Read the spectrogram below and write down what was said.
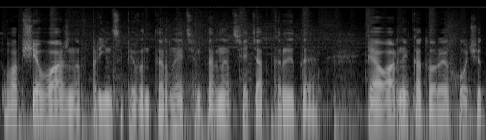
вообще важно, в принципе, в интернете, интернет-сеть открытая. Пивоварня, которая хочет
